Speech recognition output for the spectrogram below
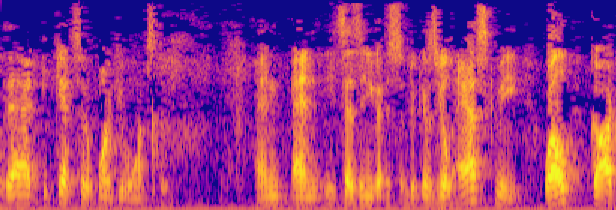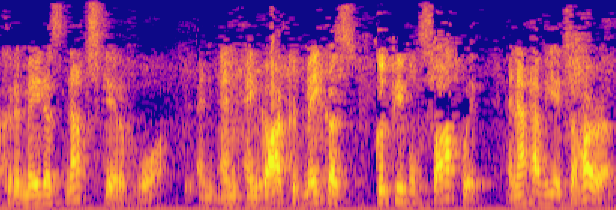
that it gets to the point he wants to. And, and he says, and you, because you'll ask me, well, God could have made us not scared of war, and, and, and God could make us good people to start with, and not have a Yetzer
